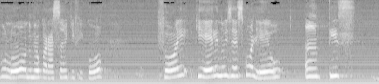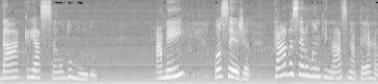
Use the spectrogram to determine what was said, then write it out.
pulou no meu coração e que ficou foi que ele nos escolheu antes da criação do mundo. Amém? Ou seja, cada ser humano que nasce na terra,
